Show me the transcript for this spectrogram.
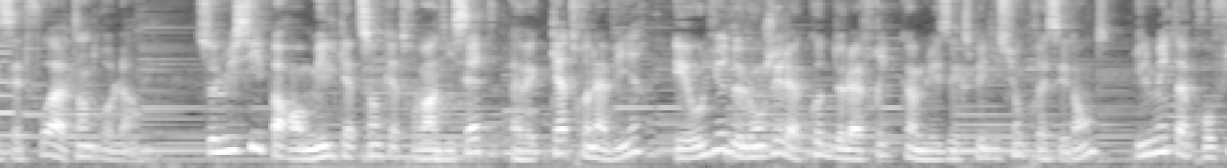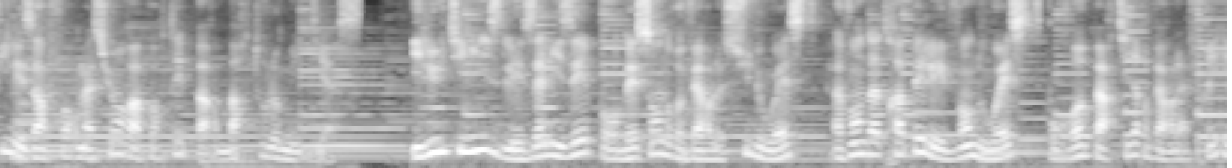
et cette fois atteindre l'Inde. Celui-ci part en 1497 avec 4 navires et au lieu de longer la côte de l'Afrique comme les expéditions précédentes, il met à profit les informations rapportées par Bartolomé Dias. Il utilise les alizés pour descendre vers le sud-ouest avant d'attraper les vents d'ouest pour repartir vers l'Afrique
